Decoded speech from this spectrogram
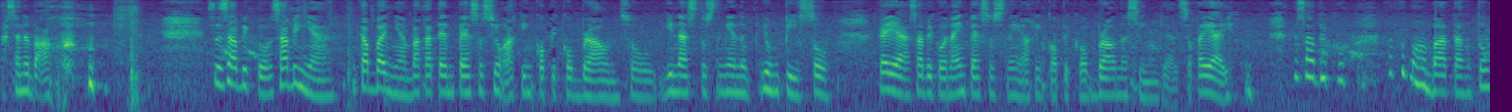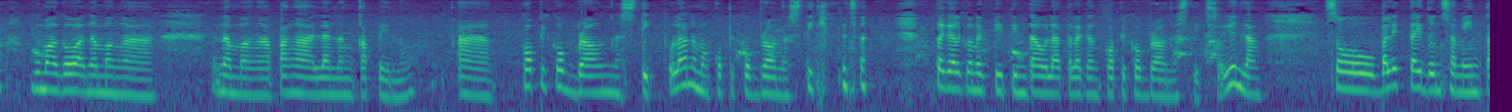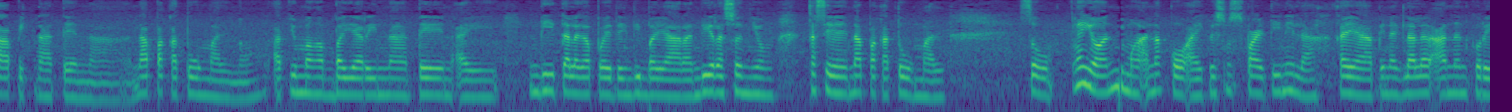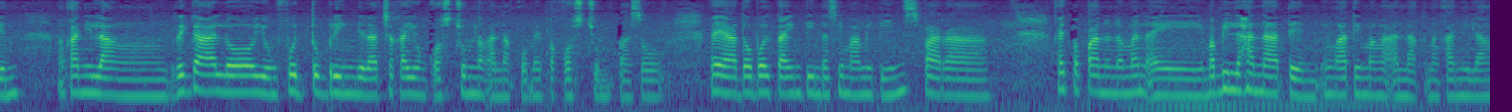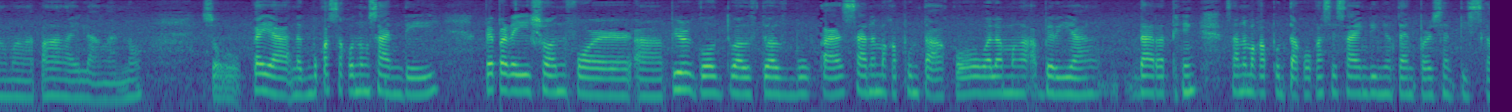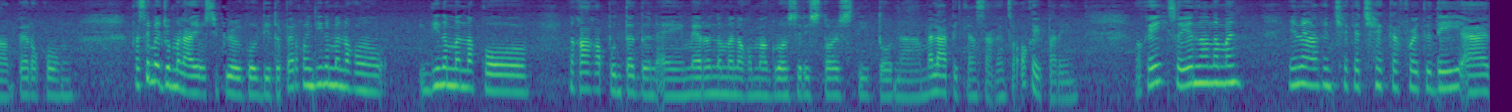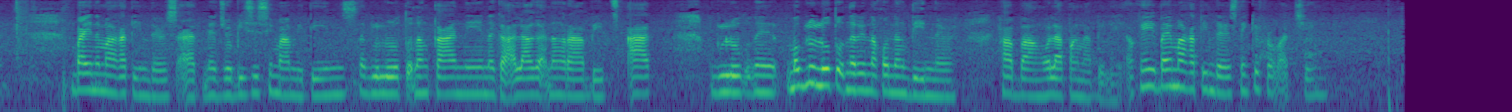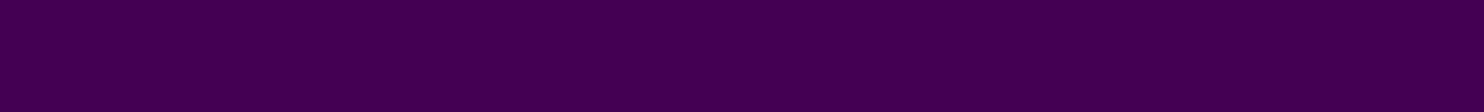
Asa na ba ako? so, sabi ko, sabi niya, kaba niya, baka 10 pesos yung aking kopi ko brown. So, ginastos niya yung piso. Kaya, sabi ko, 9 pesos na yung aking kopi ko brown na single. So, kaya yun. sabi ko, ano mga batang to? Gumagawa ng mga, ng mga pangalan ng kape, no? Ah, kopi ko brown na stick. Wala namang kopi ko brown na stick. Tagal ko nagtitinta, wala talagang kopi ko brown na stick. So, yun lang. So, balik tayo dun sa main topic natin na napakatumal, no? At yung mga bayarin natin ay hindi talaga pwede hindi bayaran. Hindi rason yung kasi napakatumal. So, ngayon, yung mga anak ko ay Christmas party nila. Kaya pinaglalaanan ko rin ang kanilang regalo, yung food to bring nila, tsaka yung costume ng anak ko. May pa-costume pa. So, kaya double time tinda si Mami Teens para kahit papano naman ay mabilhan natin yung ating mga anak ng kanilang mga pangangailangan, no? So, kaya nagbukas ako nung Sunday, preparation for uh, Pure Gold 12-12 bukas. Sana makapunta ako. Walang mga aberyang darating. Sana makapunta ako kasi sayang din yung 10% discount. Pero kung, kasi medyo malayo si Pure Gold dito. Pero kung hindi naman ako, hindi naman ako nakakapunta doon ay meron naman ako mga grocery stores dito na malapit lang sa akin. So, okay pa rin. Okay? So, yan lang naman. Yan lang aking checka-checka for today at bye na mga katinders at medyo busy si Mami Teens. Nagluluto ng kanin, nag-aalaga ng rabbits at magluluto na, magluluto na rin ako ng dinner habang wala pang nabili. Okay? Bye mga katinders. Thank you for watching.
